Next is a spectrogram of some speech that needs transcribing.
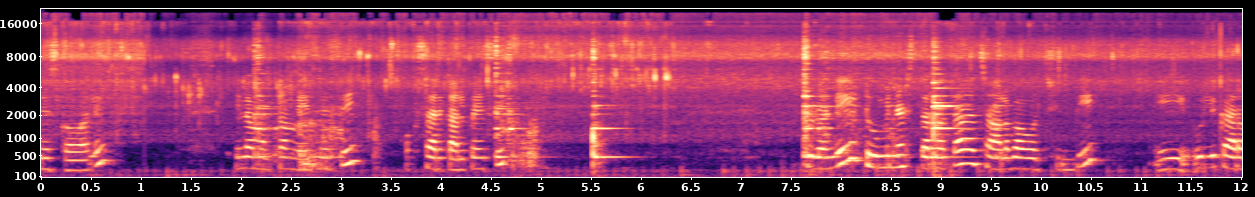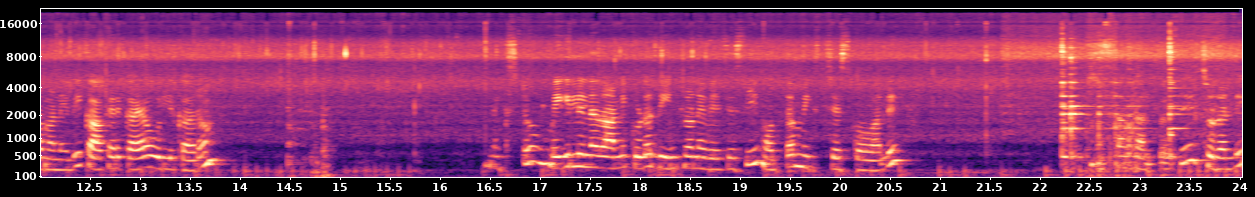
చేసుకోవాలి. ఇలా మొత్తం వేసేసి ఒకసారి కలిపేసి చూడండి టూ మినిట్స్ తర్వాత చాలా బాగా వచ్చింది. ఈ ఉల్లికారం అనేది కాకరకాయ ఉల్లికారం. నెక్స్ట్ మిగిలిన దాన్ని కూడా దీంట్లోనే వేసేసి మొత్తం మిక్స్ చేసుకోవాలి. మొత్తం కలిపేసి చూడండి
